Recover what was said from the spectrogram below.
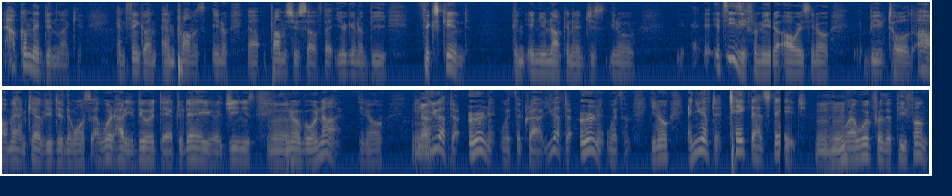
And how come they didn't like you? And think on and promise, you know, uh, promise yourself that you're going to be thick-skinned, and and you're not going to just, you know." It's easy for me to always, you know, be told, "Oh man, Kev, you did the one. What? How do you do it day after day? You're a genius." Mm. You know, but we're not. You know, You- No. you have to earn it with the crowd. You have to earn it with them. You know, and you have to take that stage. Mhm. When I worked for the P Funk,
